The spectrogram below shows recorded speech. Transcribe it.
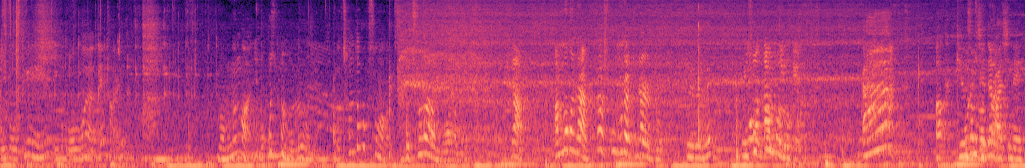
야 이거 어떻게 해? 이거 먹어야 돼? 아예? 먹는 거 아니야? 먹고 싶으면 먹는 거 아니야? 이거 천도복숭아 같아. 고추가랑 뭐가 난데? 야, 안 먹은 사람 야, 그래 기다려줘. 왜, 왜, 왜? 이거 딱 먹게 아! 아, 갬성 제대로 아시네.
